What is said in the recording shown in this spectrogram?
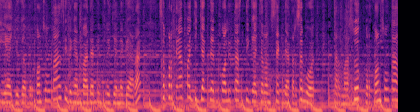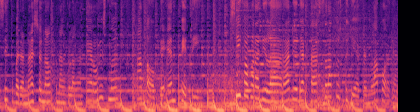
ia juga berkonsultasi dengan Badan Intelijen Negara seperti apa jejak dan kualitas tiga calon sekda tersebut, termasuk berkonsultasi kepada Nasional Penanggulangan Terorisme atau BNPT. Siva Paradila, Radio Dakta 107 FM melaporkan.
